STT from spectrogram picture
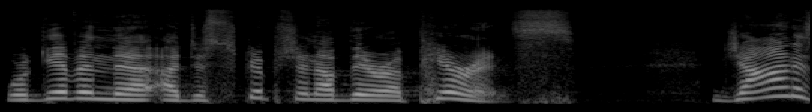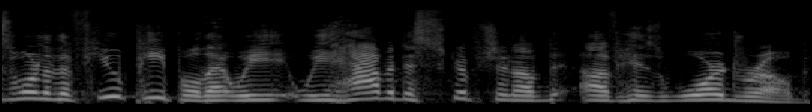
were given the, a description of their appearance. John is one of the few people that we, we have a description of, of his wardrobe.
